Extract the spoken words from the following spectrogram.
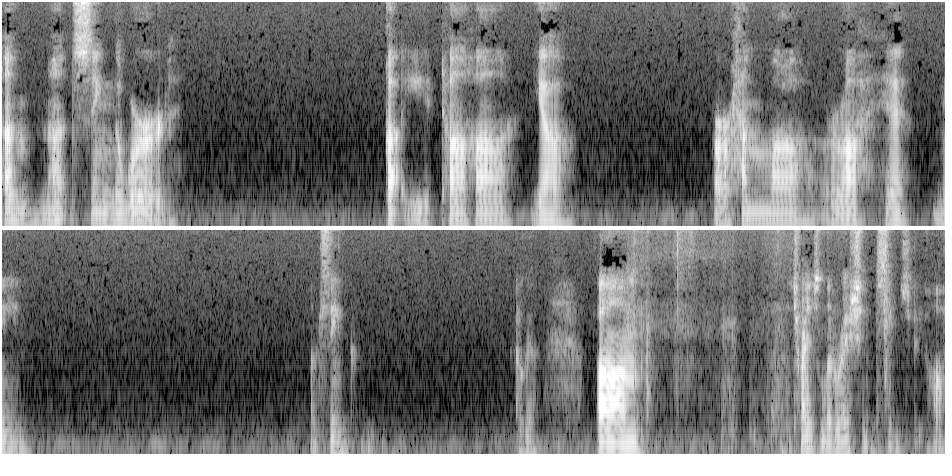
I'm not seeing the word. Qa'itaha ya Arhamma. I'm seeing. Okay. Um, the transliteration seems to be off.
